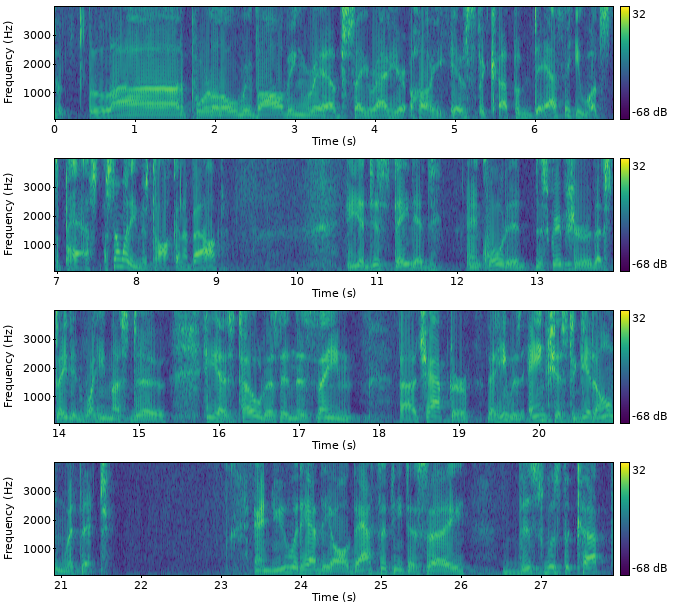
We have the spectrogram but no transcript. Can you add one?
a lot of poor little old revolving revs say right here, oh, it's the cup of death he wants to pass. That's not what he was talking about. He had just stated and quoted the scripture that stated what he must do. He has told us in this same uh, chapter that he was anxious to get on with it. And you would have the audacity to say, this was the cup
